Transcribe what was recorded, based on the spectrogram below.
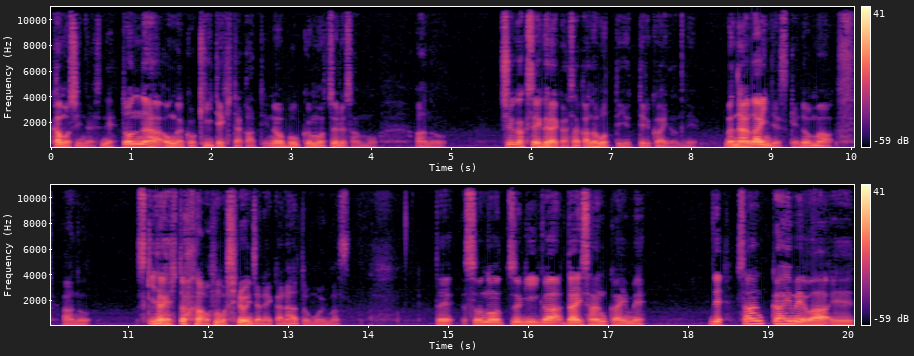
かもしれないですねどんな音楽を聴いてきたかっていうのを僕も鶴さんもあの中学生ぐらいから遡って言ってる回なんで、まあ、長いんですけどまああの好きな人は面白いんじゃないかなと思います。でその次が第3回目で3回目は、えー、っ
